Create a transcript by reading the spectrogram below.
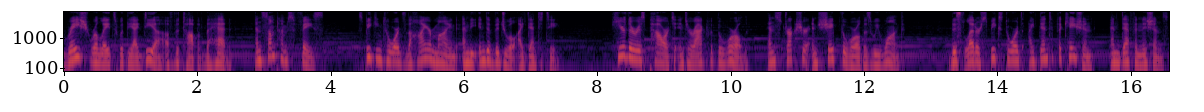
Reish relates with the idea of the top of the head and sometimes face, speaking towards the higher mind and the individual identity. Here there is power to interact with the world and structure and shape the world as we want. This letter speaks towards identification and definitions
